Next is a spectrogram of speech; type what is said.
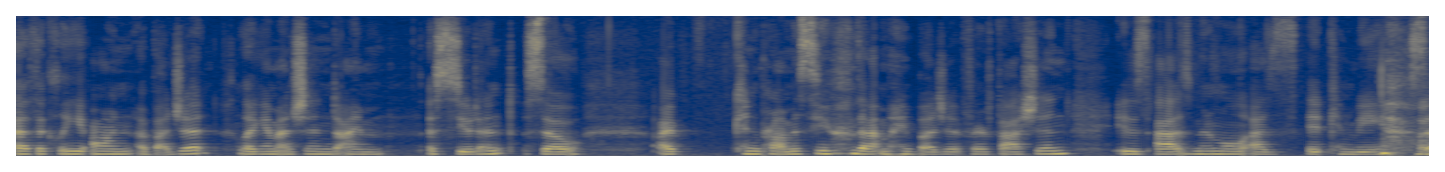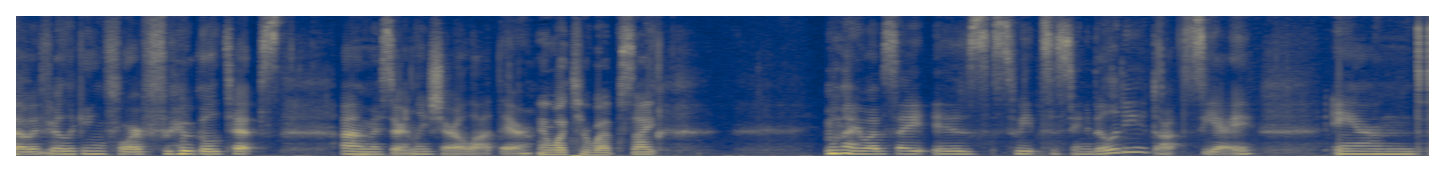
ethically on a budget. Like I mentioned, I'm a student, so I can promise you that my budget for fashion is as minimal as it can be. So if you're looking for frugal tips, um, I certainly share a lot there. And what's your website? My website is sweetsustainability.ca, and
